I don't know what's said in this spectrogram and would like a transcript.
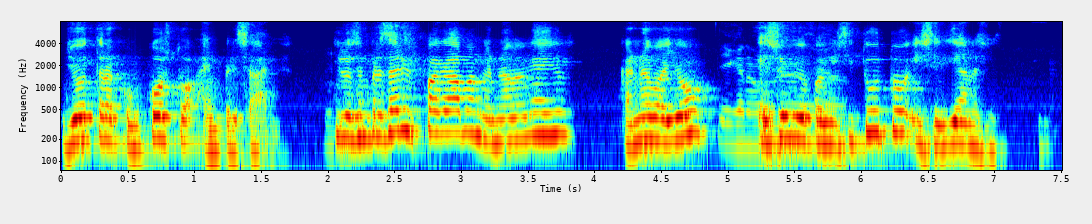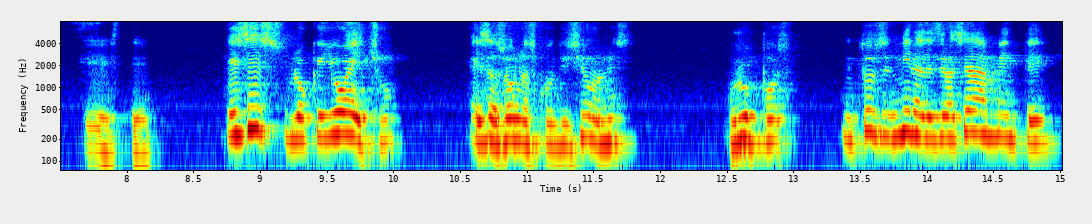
y otra con costo a empresarios. Y los empresarios pagaban, ganaban ellos, ganaba yo, eso iba para el instituto y seguían así. Este, ese es lo que yo he hecho, esas son las condiciones, grupos, entonces, mira, desgraciadamente,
